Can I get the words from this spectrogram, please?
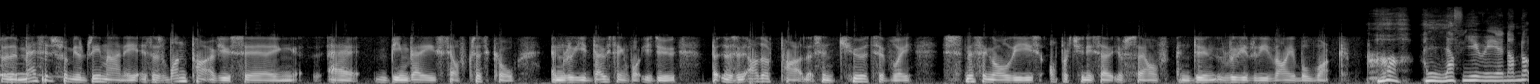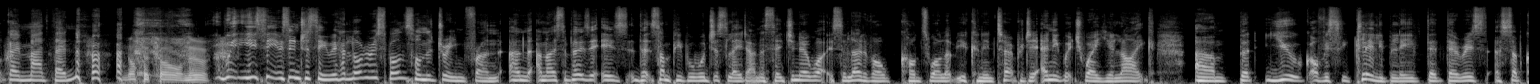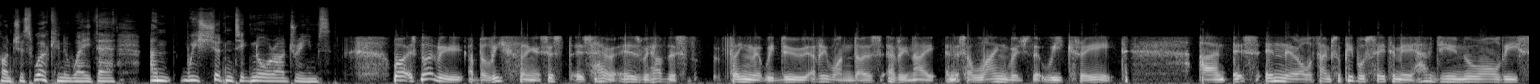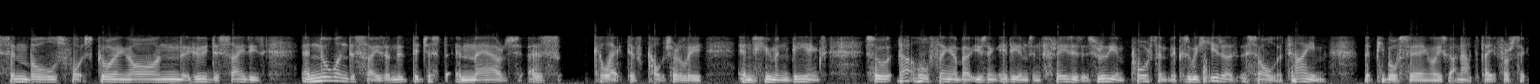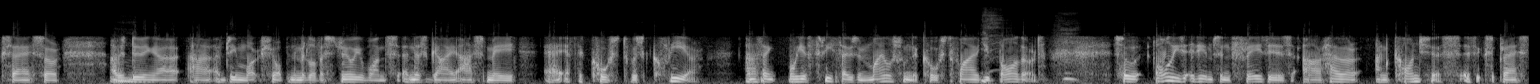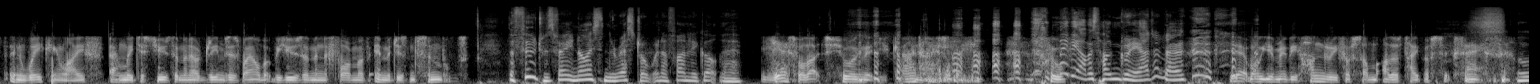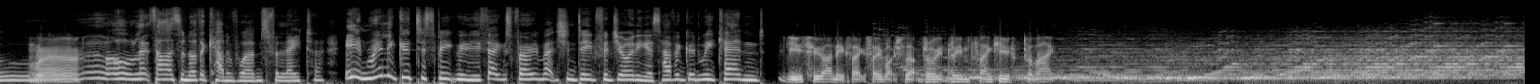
So the message from your dream, Annie, is there's one part of you saying, uh, being very self-critical and really doubting what you do, but there's the other part that's intuitively sniffing all these opportunities out yourself and doing really, really valuable work. Ah, I love you, Ian. I'm not going mad then. Not at all, no. We, you see, it was interesting. We had a lot of response on the dream front, and, and I suppose it is that some people will just lay down and say, Do you know what? It's a load of old codswallop. You can interpret it any which way you like. Um, but you obviously clearly believe that there is a subconscious working away there, and we shouldn't ignore our dreams. Well, it's not really a belief thing. It's just it's how it is. We have this thing that we do. Everyone does every night, and it's a language that we create. And it's in there all the time. So people say to me, How do you know all these symbols? What's going on? Who decides? And no one decides, and they just emerge as collective culturally in human beings. So that whole thing about using idioms and phrases, it's really important because we hear this all the time, that people saying, oh, he's got an appetite for success, or I was mm. doing a, a, dream workshop in the middle of Australia once, and this guy asked me uh, if the coast was clear. And I think, well, you're 3,000 miles from the coast. Why are you bothered? So all these idioms and phrases are how our unconscious is expressed in waking life, and we just use them in our dreams as well, but we use them in the form of images and symbols. The food was very nice in the restaurant when I finally got there. Yes, well, that's showing that you can actually. so, maybe I was hungry, I don't know. yeah, well, you're maybe hungry for some other type of success. Oh, oh let's ask another can of worms for later. Ian, really good to speak with you. Thanks very much indeed for joining us. Have a good weekend. You too, Annie. Thanks very much for that brilliant dream. Thank you. Bye bye.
